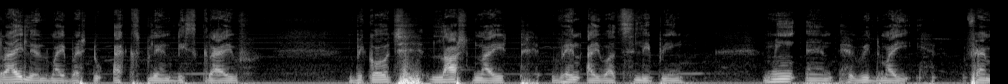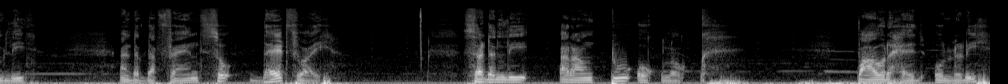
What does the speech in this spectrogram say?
try level my best to explain, describe. Because last night when I was sleeping, me and with my family under the fan. So that's why suddenly around 2 o'clock power has already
